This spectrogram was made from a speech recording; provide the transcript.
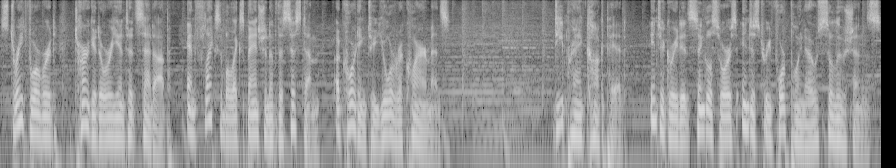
Straightforward, target-oriented setup and flexible expansion of the system according to your requirements. DEPRAG Cockpit, integrated single-source Industry 4.0 solutions.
